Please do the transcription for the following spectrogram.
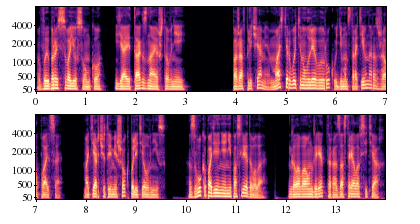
«Выбрось свою сумку. Я и так знаю, что в ней». Пожав плечами, мастер вытянул левую руку и демонстративно разжал пальцы. Матерчатый мешок полетел вниз. Звука падения не последовало. Голова Унгреттера застряла в сетях.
